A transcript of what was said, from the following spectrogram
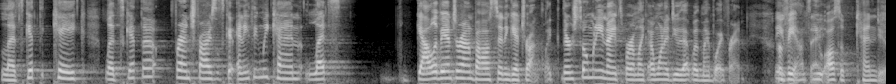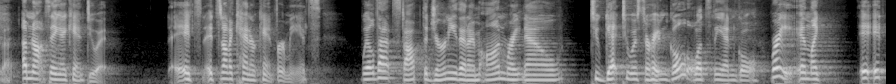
Let's get the cake. Let's get the French fries. Let's get anything we can. Let's gallivant around Boston and get drunk. Like there's so many nights where I'm like, I want to do that with my boyfriend or you, fiance. you also can do that. I'm not saying I can't do it. It's it's not a can or can't for me. It's will that stop the journey that I'm on right now to get to a certain goal? What's the end goal? Right. And like it, it,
